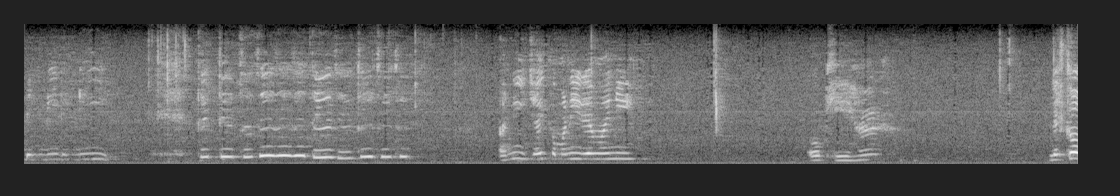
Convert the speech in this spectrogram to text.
เด็กดีเด็กดีทึดทึดทึดทึดทึดทึดทึดทึดทึดอันนี้ใช้กับอันนี้ได้ไหมนี่โอเคฮะ let's go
